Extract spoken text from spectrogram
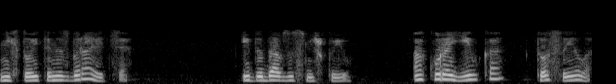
ніхто йти не збирається. І додав з усмішкою А Кураївка то сила.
